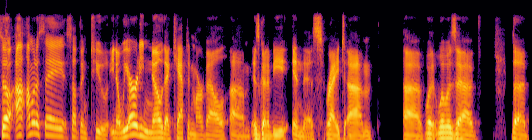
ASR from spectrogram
So I, am going to say something too. You know, we already know that Captain Marvel um, is going to be in this, right? Um, uh, what, what was uh, the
